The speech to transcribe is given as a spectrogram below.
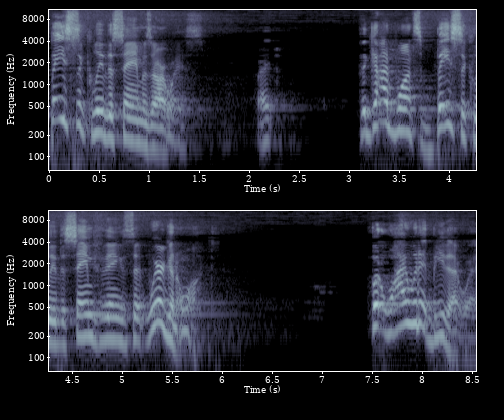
basically the same as our ways, right? That God wants basically the same things that we're going to want. But why would it be that way?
